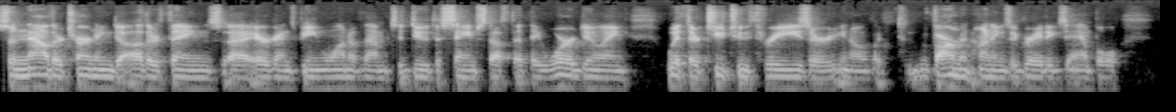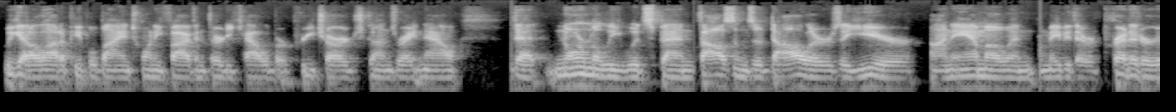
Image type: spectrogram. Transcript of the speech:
So now they're turning to other things, uh, air guns being one of them, to do the same stuff that they were doing with their 223s or, you know, like varmint hunting is a great example. We got a lot of people buying 25 and 30 caliber pre-charged guns right now that normally would spend thousands of dollars a year on ammo and maybe their predator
